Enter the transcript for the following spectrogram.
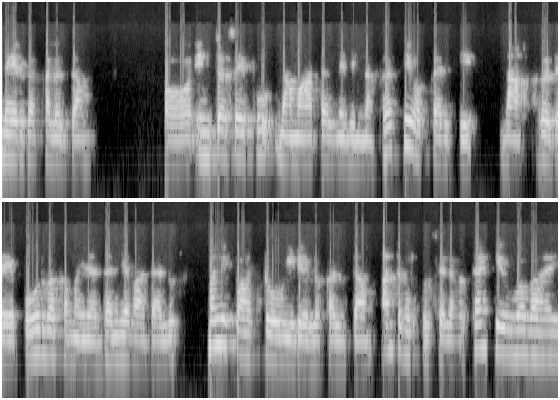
నేరుగా కలుద్దాం. ఇంతసేపు నా మాటల్ని విన్న ప్రతి ఒక్కరికి నా హృదయపూర్వకమైన ధన్యవాదాలు. మళ్ళీ పార్ట్ టూ వీడియోలో కలుద్దాం. అంతవరకు సెలవు. థ్యాంక్ యూ బాయ్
